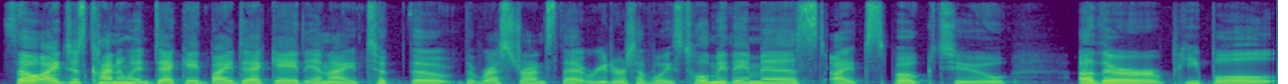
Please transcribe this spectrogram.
so I just kind of went decade by decade, and I took the the restaurants that readers have always told me they missed. I spoke to other people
